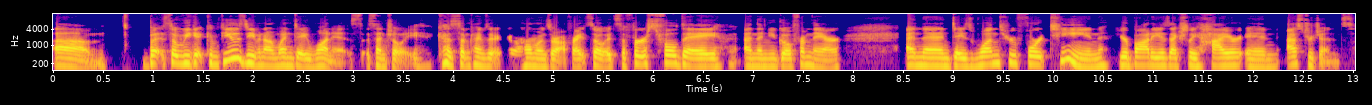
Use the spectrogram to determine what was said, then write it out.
Um, but so we get confused even on when day one is essentially because sometimes our hormones are off, right? So it's the first full day, and then you go from there. And then days one through 14, your body is actually higher in estrogens.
